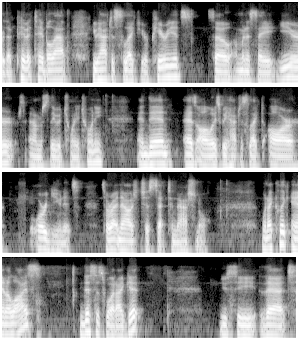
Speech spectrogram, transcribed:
or the pivot table app, you have to select your periods. So I'm going to say years and I'm going to leave it 2020. And then as always, we have to select our org units. So right now it's just set to national. When I click analyze, this is what I get. You see that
